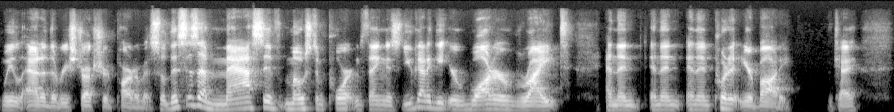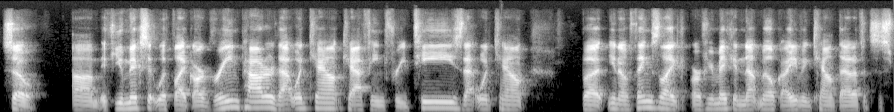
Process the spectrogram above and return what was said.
we added the restructured part of it. So this is a massive, most important thing is you got to get your water right and then and then and then put it in your body. Okay. So um, if you mix it with like our green powder, that would count. Caffeine free teas, that would count. But you know things like, or if you're making nut milk, I even count that if it's a,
